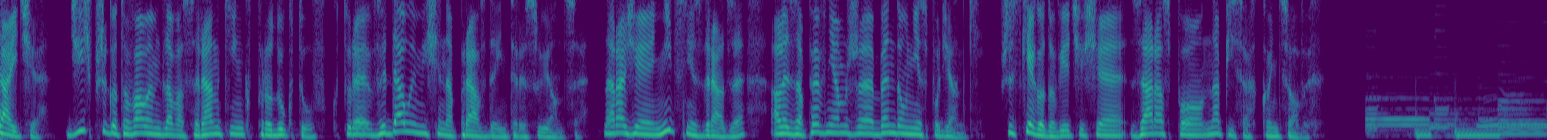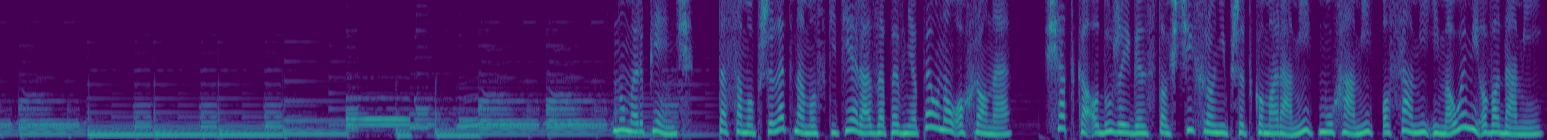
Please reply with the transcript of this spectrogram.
Witajcie. Dziś przygotowałem dla Was ranking produktów, które wydały mi się naprawdę interesujące. Na razie nic nie zdradzę, ale zapewniam, że będą niespodzianki. Wszystkiego dowiecie się zaraz po napisach końcowych. Numer 5. Ta samoprzylepna moskitiera zapewnia pełną ochronę. Siatka o dużej gęstości chroni przed komarami, muchami, osami i małymi owadami.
